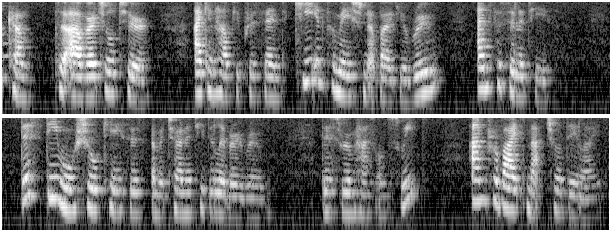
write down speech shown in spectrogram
Welcome to our virtual tour. I can help you present key information about your room and facilities. This demo showcases a maternity delivery room. This room has ensuite and provides natural daylight.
